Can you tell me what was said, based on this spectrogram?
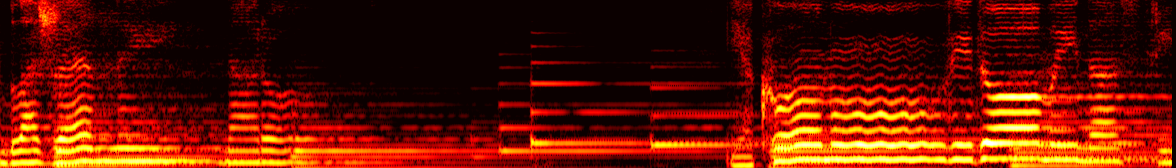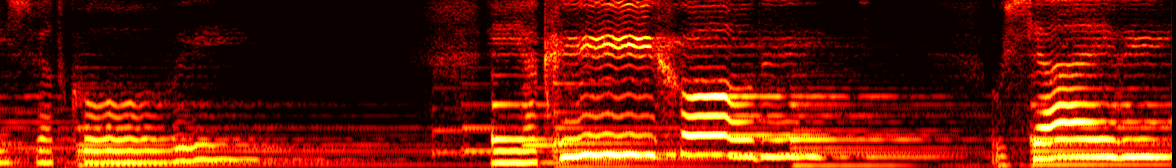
блаженний народ, якому відомий настрій святковий, і який ходить у сяйві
